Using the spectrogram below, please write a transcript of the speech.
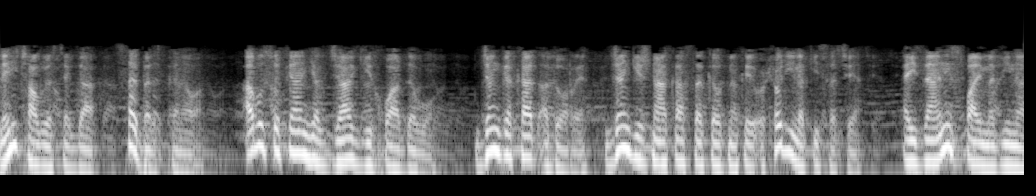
لە هیچ هەڵوێستێکدا سەر بەرز بکەنەوە ئەبو سوفیان یەکجار گیر خواردەبوو جەنگەکات ئەدۆڕێ جەنگیش ناکا سەرکەوتنەکەی ئوحودی لە کیسە چێ ئەیزانی سوپای مەدینە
